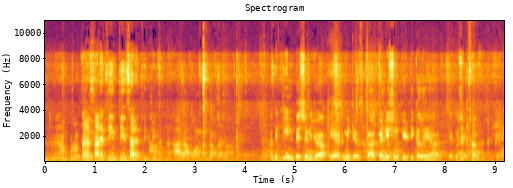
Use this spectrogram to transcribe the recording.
हमको लगता है साढ़े तीन तीन साढ़े तीन की घटना है। अभी तीन पेशेंट जो आपके एडमिट है उसका कंडीशन क्रिटिकल है या क्या कुछ है? है।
